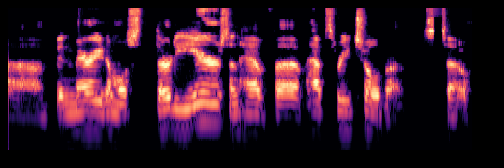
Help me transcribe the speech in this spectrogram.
Uh, been married almost 30 years and have uh, have three children. So,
